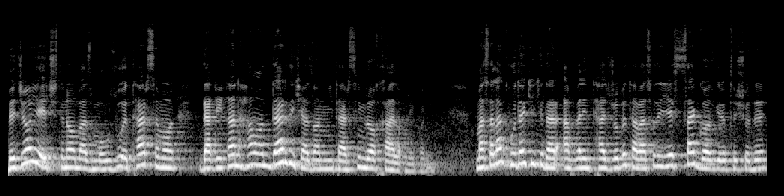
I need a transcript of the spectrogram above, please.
به جای اجتناب از موضوع ترسمان دقیقا همان دردی که از آن میترسیم را خلق می‌کنیم. مثلا کودکی که در اولین تجربه توسط یک سگ گاز گرفته شده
